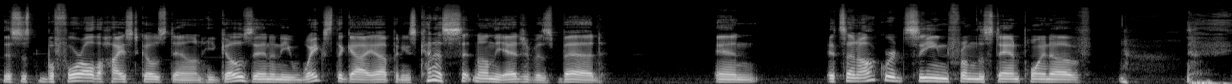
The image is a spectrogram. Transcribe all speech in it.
This is before all the heist goes down. He goes in and he wakes the guy up, and he's kind of sitting on the edge of his bed. And it's an awkward scene from the standpoint of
